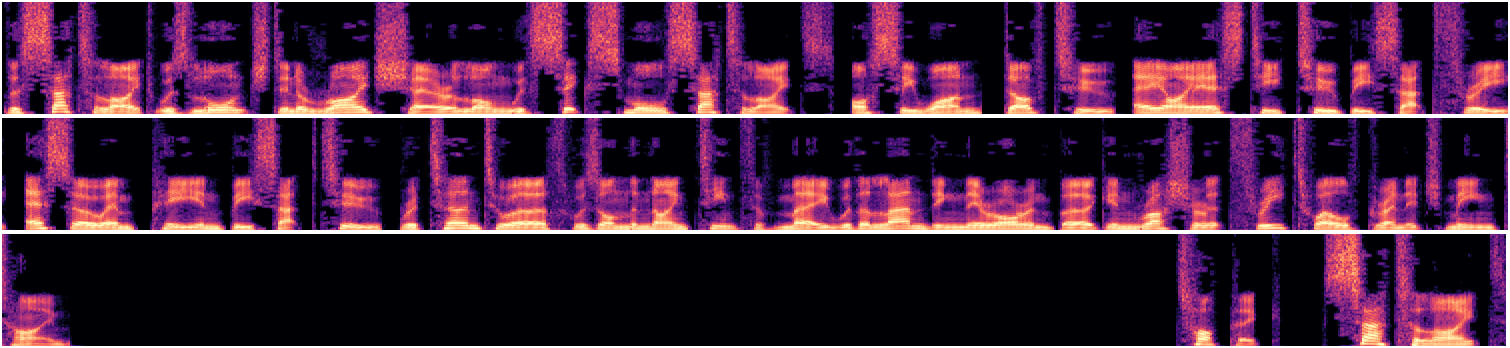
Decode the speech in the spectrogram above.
The satellite was launched in a ride-share along with six small satellites, OSSI-1, Dove-2, AIST-2 BeeSat-3, SOMP and BeeSat-2. Return to Earth was on 19 May with a landing near Orenburg in Russia at 3.12 Greenwich Mean Time. Topic. Satellite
